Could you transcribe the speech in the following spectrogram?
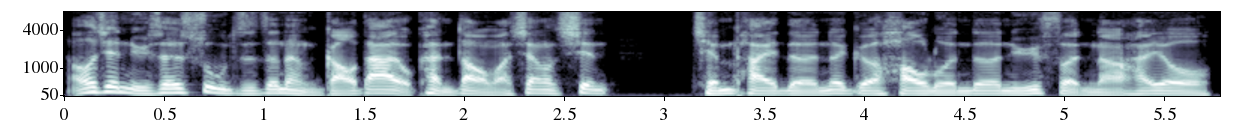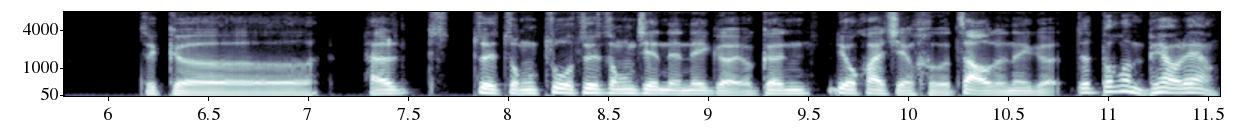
而且女生素质真的很高，大家有看到吗？像现前排的那个好伦的女粉啊，还有这个还有最终坐最中间的那个有跟六块钱合照的那个，这都很漂亮。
